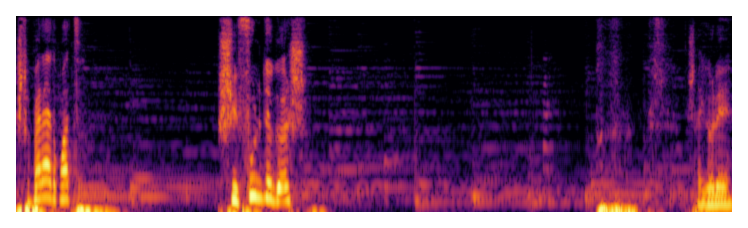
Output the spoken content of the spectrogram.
Je peux pas aller à droite. Je suis full de gauche. je rigolais.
